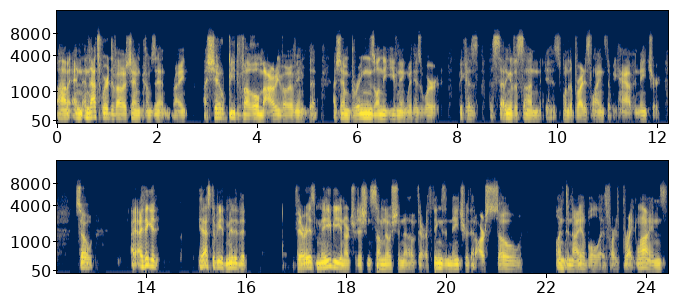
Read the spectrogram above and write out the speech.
Um, and and that's where Devar Hashem comes in, right? Asher bidvaro ma'ariv aravim, that Hashem brings on the evening with his word, because the setting of the sun is one of the brightest lines that we have in nature. So I, I think it, it has to be admitted that there is maybe in our tradition some notion of there are things in nature that are so undeniable as far as bright lines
